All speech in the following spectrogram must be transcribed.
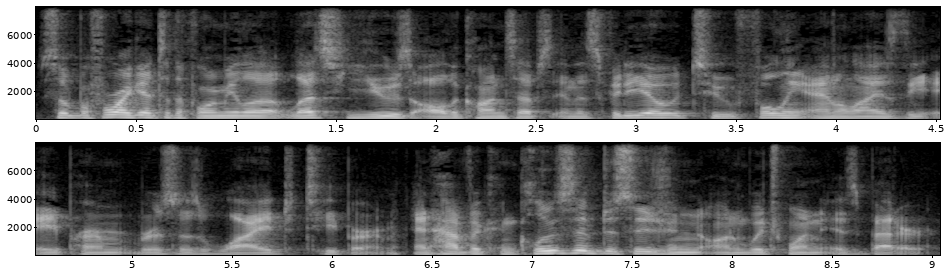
So before I get to the formula, let's use all the concepts in this video to fully analyze the A-perm versus wide T-perm and have a conclusive decision on which one is better.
